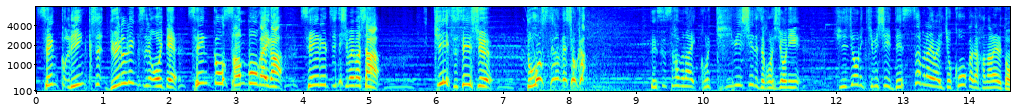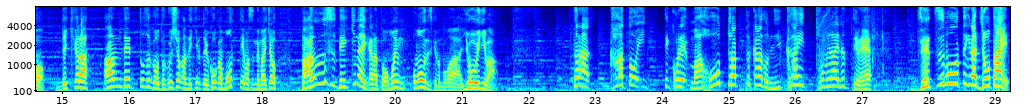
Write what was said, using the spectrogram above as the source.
先行リンクスデュエルリンクスにおいて先行参謀外が成立してしまいました。キース選手どうしてるんでしょうか？デス侍これ厳しいですよこれ非常に。非常に厳しいデス侍は一応効果で離れるとデッキからアンデッド族を特殊召喚できるという効果を持っていますんで、まあ、一応バウンスできないかなと思い思うんですけどもまあ容易には。ただかといってこれ魔法トラップカード2回止められるっていうね絶望的な状態。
